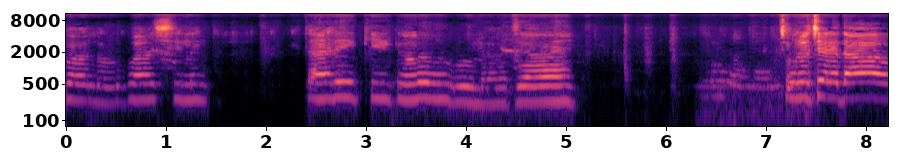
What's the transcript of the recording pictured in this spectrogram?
ভালোবাসিলে তারে কি গো ভোলা যায়? চুল ছেড়ে দাও।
